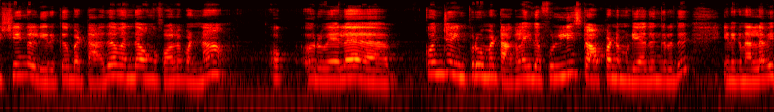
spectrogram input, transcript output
விஷயங்கள் இருக்குது பட் அதை வந்து அவங்க ஃபாலோ பண்ணால் ஒரு வேலை கொஞ்சம் இம்ப்ரூவ்மெண்ட் ஆகலாம் இதை ஃபுல்லி ஸ்டாப் பண்ண முடியாதுங்கிறது எனக்கு நல்லாவே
